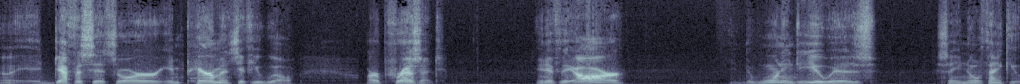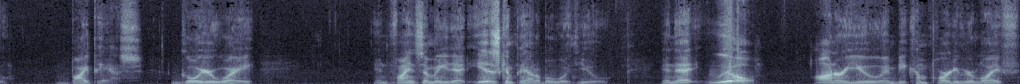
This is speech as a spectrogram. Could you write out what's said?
uh, deficits or impairments, if you will, are present. And if they are, the warning to you is say no thank you. Bypass. Go your way and find somebody that is compatible with you and that will honor you and become part of your life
